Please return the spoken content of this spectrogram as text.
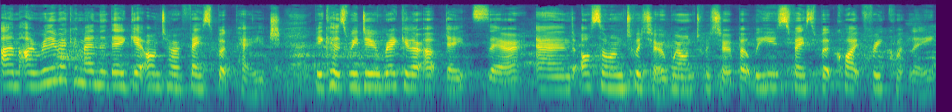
Um, I really recommend that they get onto our Facebook page because we do regular updates there and also on Twitter. We're on Twitter, but we use Facebook quite frequently.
